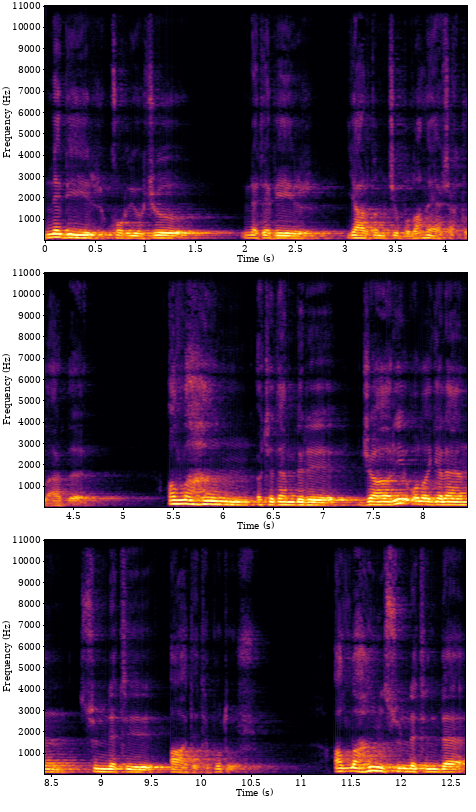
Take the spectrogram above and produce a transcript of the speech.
ne bir koruyucu ne de bir yardımcı bulamayacaklardı. Allah'ın öteden beri cari ola gelen sünneti, adeti budur. Allah'ın sünnetinde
